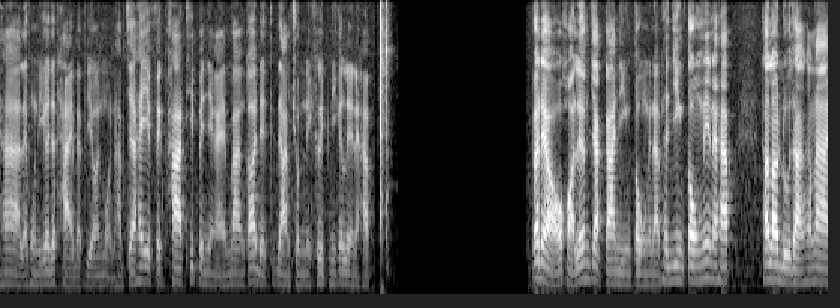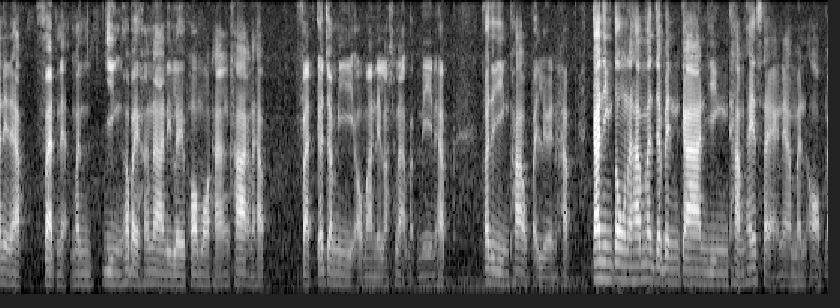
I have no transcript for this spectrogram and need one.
45อะไรพวกนี้ก็จะถ่ายแบบเดียวกันหมดนะครับ จะให้เอฟเฟกต์ภาพที่เป็นยังไงบ้างก็เดี๋ยวติดตามชมในคลิปนี้กันเลยนะครับ ก็เดี๋ยวขอเริ่มจากการยิงตรงกันนะครับถ้ายิงตรงนี่นะครับ ถ้าเราดูทางข้างหน้านี่นะครับแฟลชเนี่ยมันยิงเข้าไปข้างหน้านี่เลย พอมองทางข้างๆนะครับแฟลชก็จะมีออกมาในลักษณะแบบนี้นะครับ ก็จะยิงภาพออกไปเลยนะครับ การยิงตรงนะครับมันจะเป็นการยิงทำให้แสงเนี่ยมันออกไป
